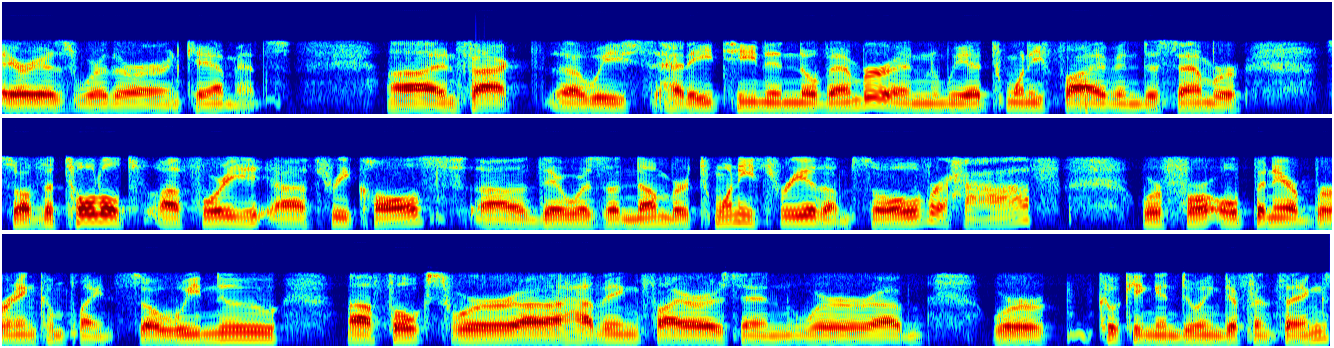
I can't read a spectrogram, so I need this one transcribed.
areas where there are encampments. Uh, in fact, uh, we had 18 in November and we had 25 in December. So of the total uh, 43 calls, uh, there was a number, 23 of them. So over half were for open air burning complaints. So we knew uh, folks were uh, having fires and were um, were cooking and doing different things.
